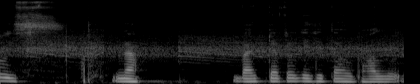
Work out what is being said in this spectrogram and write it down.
ওই না। বাইকটা তো দেখি তাও ভালোই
